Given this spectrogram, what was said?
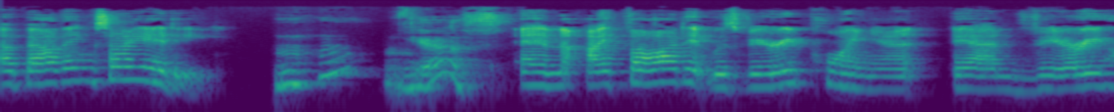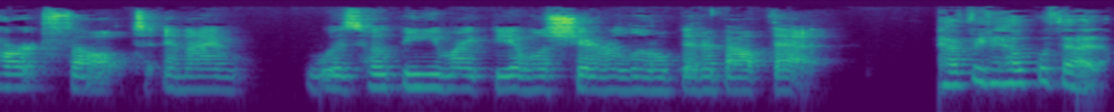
about anxiety. Mm-hmm. Yes. And I thought it was very poignant and very heartfelt. And I was hoping you might be able to share a little bit about that. Happy to help with that.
